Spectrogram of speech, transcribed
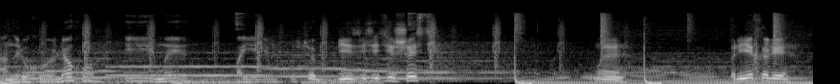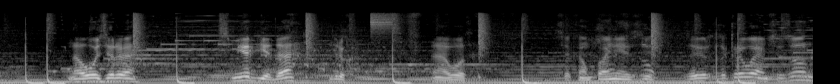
Андрюху и Леху. И мы поедем. Ну что, без 10.6 мы приехали на озеро Смерги, да, Андрюх? А, вот. Вся компания здесь. Закрываем сезон.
